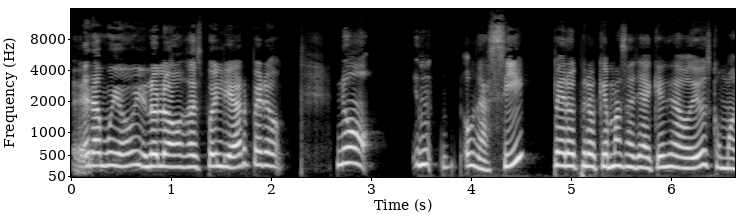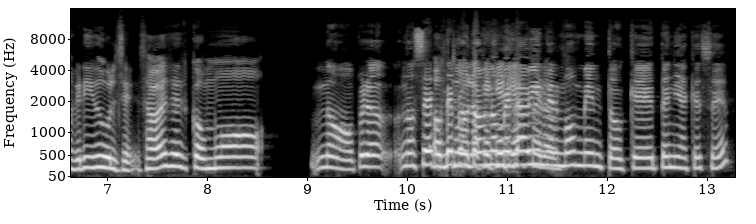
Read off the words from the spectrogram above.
era muy obvio. No lo vamos a spoilear, pero no, o sea, sí, pero creo que más allá de que sea odio es como agridulce, ¿sabes? Es como No, pero no sé, de Obtuvo pronto no me la vi en el momento que tenía que ser.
